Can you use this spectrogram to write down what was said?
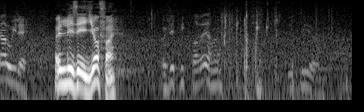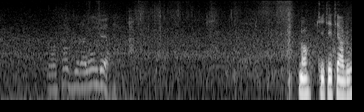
Où il est. Elle les est idiots, hein. Je l'ai pris de travers. Hein. Je pris euh, dans le sens de la longueur. Bon, petit éterlou.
